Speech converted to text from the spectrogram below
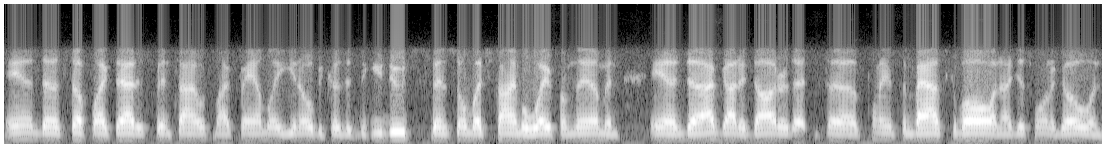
and uh, stuff like that is spend time with my family. You know, because it, you do spend so much time away from them, and and uh, I've got a daughter that uh, playing some basketball, and I just want to go and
